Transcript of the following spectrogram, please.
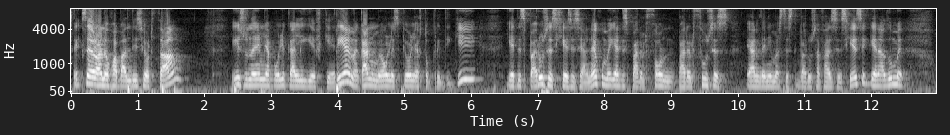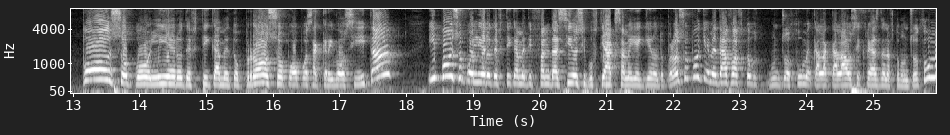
Δεν ξέρω αν έχω απαντήσει ορθά. Ίσως να είναι μια πολύ καλή ευκαιρία να κάνουμε όλες και όλοι αυτοκριτική για τις παρούσες σχέσεις εάν έχουμε, για τις παρελθόν, παρελθούσες εάν δεν είμαστε στην παρούσα φάση σε σχέση και να δούμε πόσο πολύ ερωτευτήκαμε το πρόσωπο όπως ακριβώς ήταν ή πόσο πολύ ερωτευτήκαμε τη φαντασίωση που φτιάξαμε για εκείνο το πρόσωπο και μετά αφού αυτό μουντζωθούμε καλά καλά όσοι χρειάζεται να αυτό μουντζωθούμε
